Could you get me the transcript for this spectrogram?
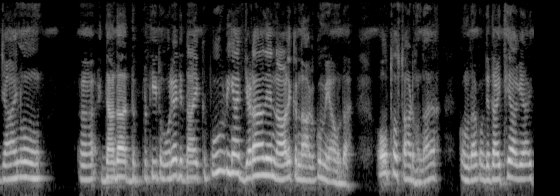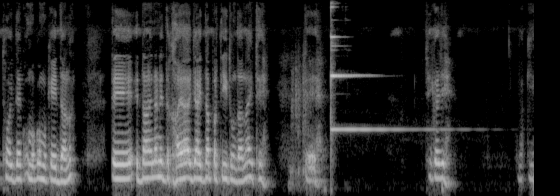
ਜਾਂ ਇਹਨੂੰ ਇਦਾਂ ਦਾ ਦ- ਪ੍ਰਤੀਤ ਹੋ ਰਿਹਾ ਜਿੱਦਾਂ ਇੱਕ ਪੂਰੀਆਂ ਜੜਾਂ ਦੇ ਨਾਲ ਇੱਕ ਨਾਗ ਘੁੰਮਿਆ ਹੁੰਦਾ। ਉਹ ਉੱਥੋਂ ਸਟਾਰਟ ਹੁੰਦਾ ਆ, ਘੁੰਮਦਾ ਘੁੰਮ ਜਿੱਦਾਂ ਇੱਥੇ ਆ ਗਿਆ, ਇੱਥੋਂ ਇਦਾਂ ਘੁੰਮ ਘੁੰਮ ਕੇ ਇਦਾਂ ਨਾ। ਤੇ ਇਦਾਂ ਇਹਨਾਂ ਨੇ ਦਿਖਾਇਆ ਜਾਂ ਇਦਾਂ ਪ੍ਰਤੀਤ ਹੁੰਦਾ ਨਾ ਇੱਥੇ। ਤੇ ਠੀਕ ਹੈ ਜੀ। ਬਾਕੀ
